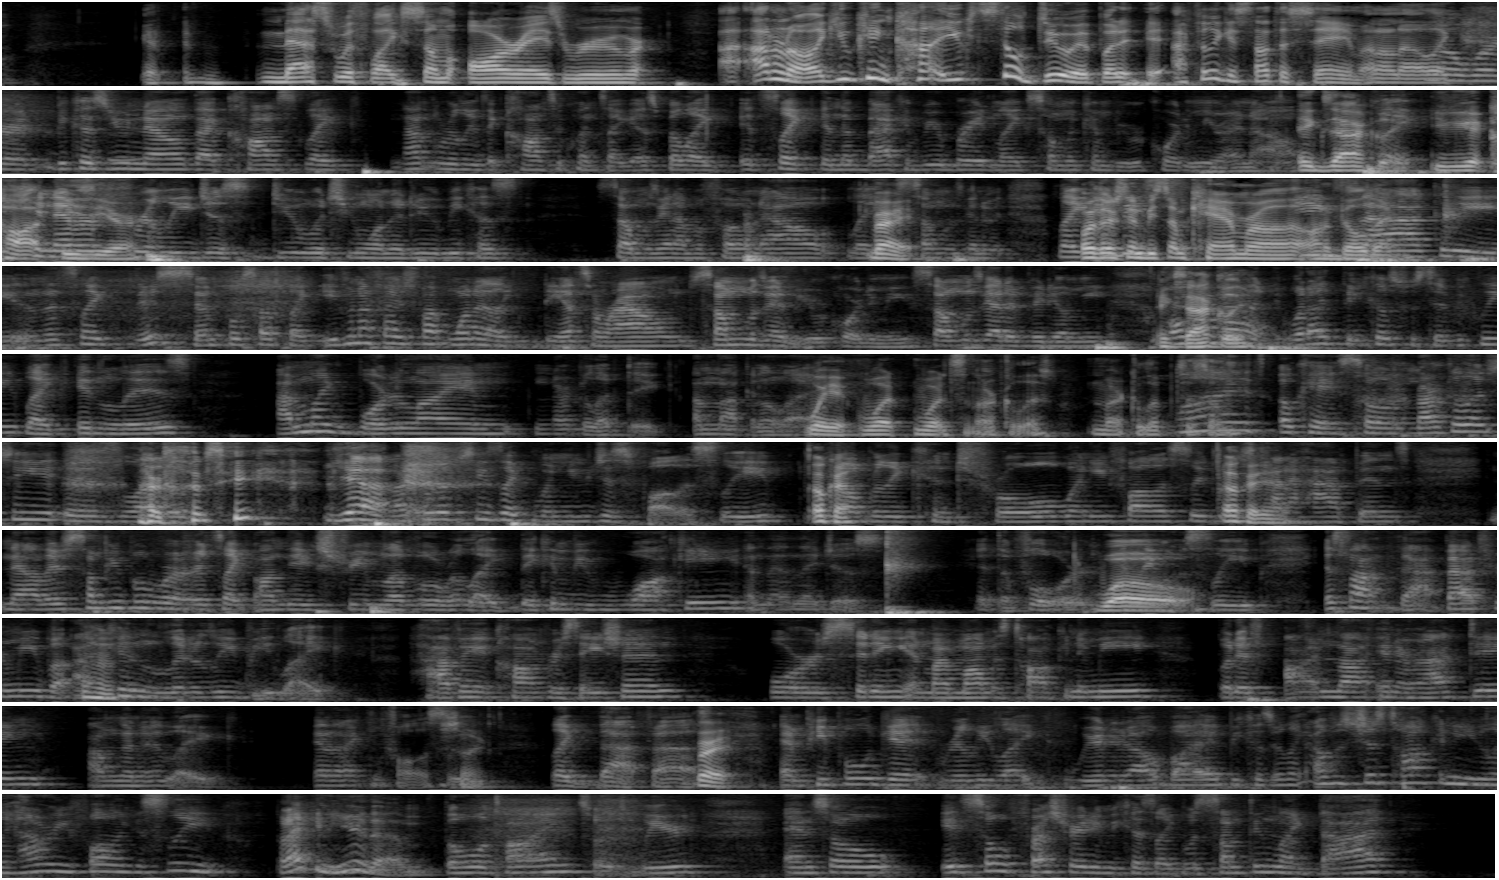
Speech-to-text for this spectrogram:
mess with like some ra's room or i, I don't know like you can kind of you can still do it but it, I feel like it's not the same i don't know like no word because you know that cons like not really the consequence I guess, but like it's like in the back of your brain like someone can be recording me right now. exactly like, you can get caught you can never easier freely just do what you want to do because someone's gonna have a phone out. Like Right. someone's gonna be like or there's gonna be some camera on a building Exactly, and it's like there's simple stuff like even if I just want to like dance around, someone's gonna be recording me. Someone's gotta video me. Exactly. Oh my God, what I think of specifically, like in Liz, I'm like borderline narcoleptic. I'm not gonna lie. wait what what's narcolep- narcolepticism What? Okay, so narcolepsy is like narcolepsy yeah, narcolepsy is like when you just fall asleep. Okay. You don't really control when you fall asleep. It Okay, just kind of happens. Now, there's some people where it's like on the extreme level where like they can be walking and then they just hit the floor and they go to sleep. It's not that bad for me, but I Mhm. can literally be like having a conversation or sitting and my mom is talking to me. But if I'm not interacting, I'm gonna like, and then I can fall asleep like, that fast right and people get really like weirded out by it because they're like, I was just talking to you, like, how are you falling asleep? But I can hear them the whole time, so it's weird. And so it's so frustrating because like with something like that,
